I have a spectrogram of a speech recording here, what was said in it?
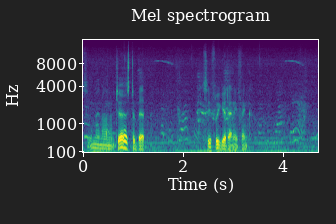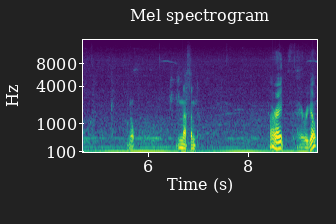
Zoom in on him just a bit. See if we get anything. Nope. Nothing. Alright, there we go.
